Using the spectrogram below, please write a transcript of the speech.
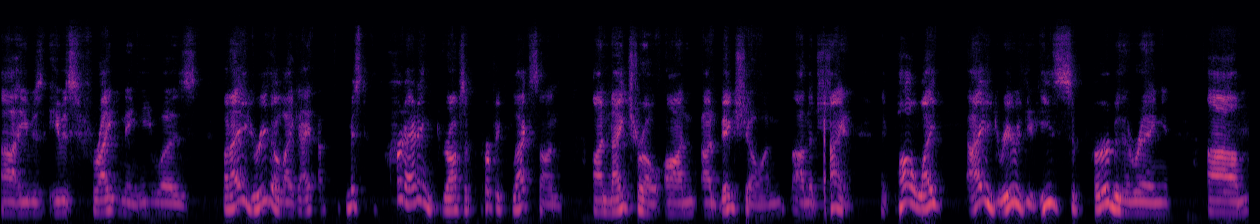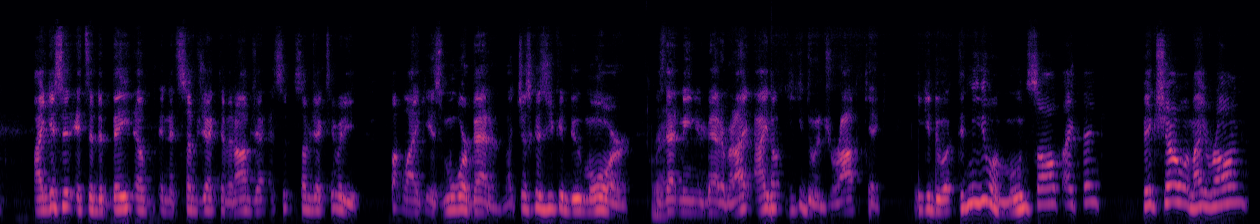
uh, he was he was frightening. He was. But I agree though. Like I missed Curt Hennig drops a perfect plex on on Nitro on on Big Show on on the Giant. Like Paul White, I agree with you. He's superb in the ring um, I guess it, it's a debate of and it's subjective and object subjectivity, but like is more better. Like just because you can do more, does right. that mean you're better? But I, I don't. He can do a drop kick. He can do it. Didn't he do a moonsault? I think. Big Show, am I wrong?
